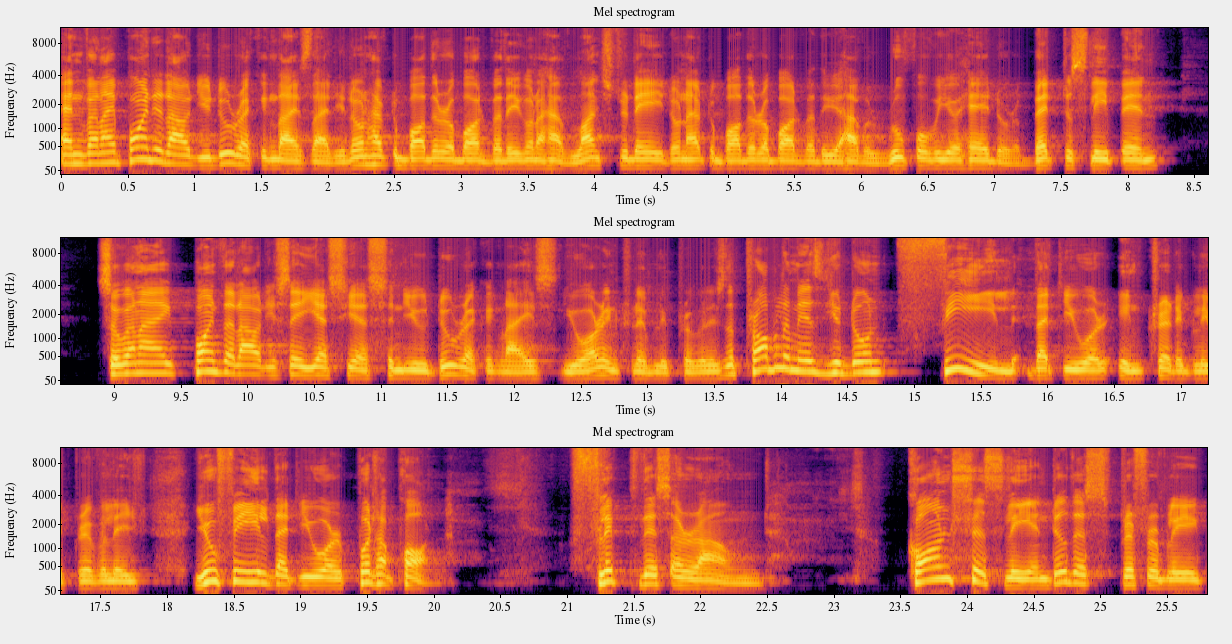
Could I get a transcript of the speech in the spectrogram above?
And when I pointed out, you do recognize that. You don't have to bother about whether you're going to have lunch today. You don't have to bother about whether you have a roof over your head or a bed to sleep in. So when I point that out, you say, yes, yes, and you do recognize you are incredibly privileged. The problem is you don't feel that you are incredibly privileged. You feel that you are put upon. Flip this around consciously and do this preferably,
